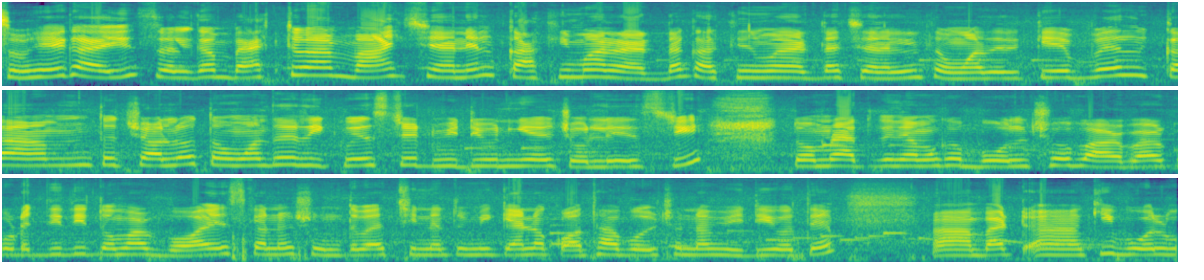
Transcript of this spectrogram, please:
So hey guys welcome back to আর মাই চ্যানেল কাকিমার আড্ডা কাকিমার আড্ডা চ্যানেলে তোমাদেরকে ওয়েলকাম তো চলো তোমাদের রিকোয়েস্টেড ভিডিও নিয়ে চলে এসেছি। তোমরা এতদিন আমাকে বলছো, বারবার করে, দিদি, তোমার ভয়েস কেন শুনতে পাচ্ছি না? তুমি কেন কথা বলছো না ভিডিওতে বাট কি বলব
